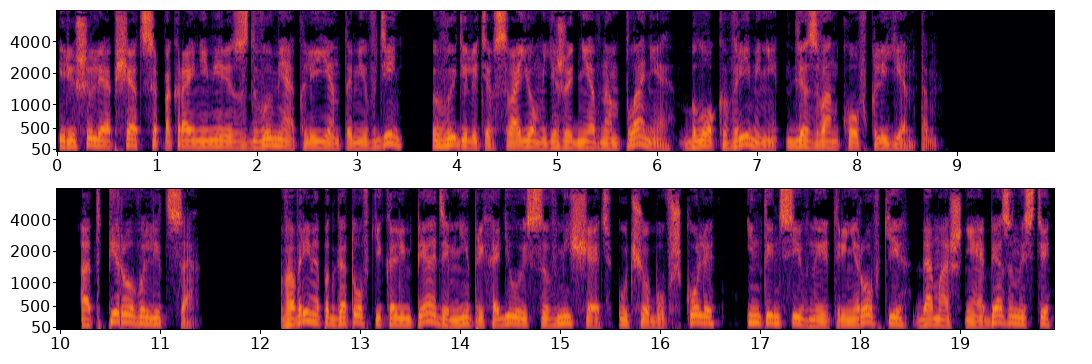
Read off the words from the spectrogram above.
и решили общаться по крайней мере с двумя клиентами в день, выделите в своем ежедневном плане блок времени для звонков клиентам. От первого лица. Во время подготовки к Олимпиаде мне приходилось совмещать учебу в школе интенсивные тренировки, домашние обязанности,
